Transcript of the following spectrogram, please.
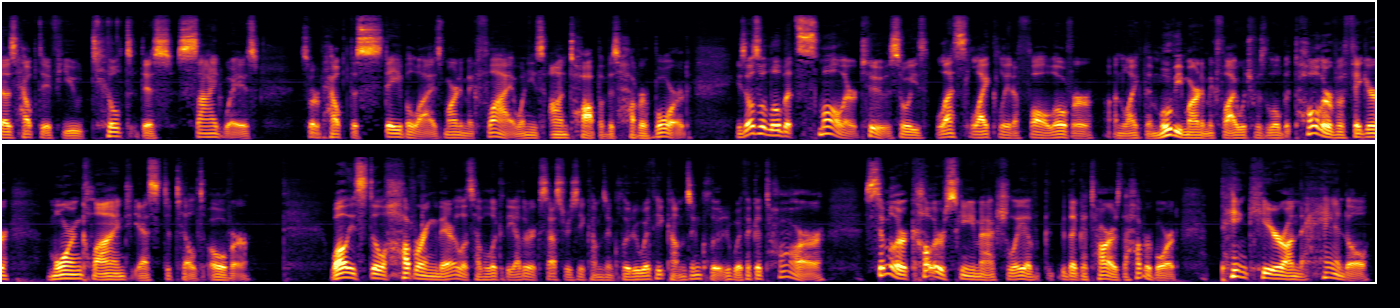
does help if you tilt this sideways, sort of help to stabilize Marty McFly when he's on top of his hoverboard. He's also a little bit smaller too, so he's less likely to fall over, unlike the movie Marty McFly, which was a little bit taller of a figure, more inclined, yes, to tilt over. While he's still hovering there, let's have a look at the other accessories he comes included with. He comes included with a guitar. Similar color scheme, actually, of the guitar as the hoverboard. Pink here on the handle.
